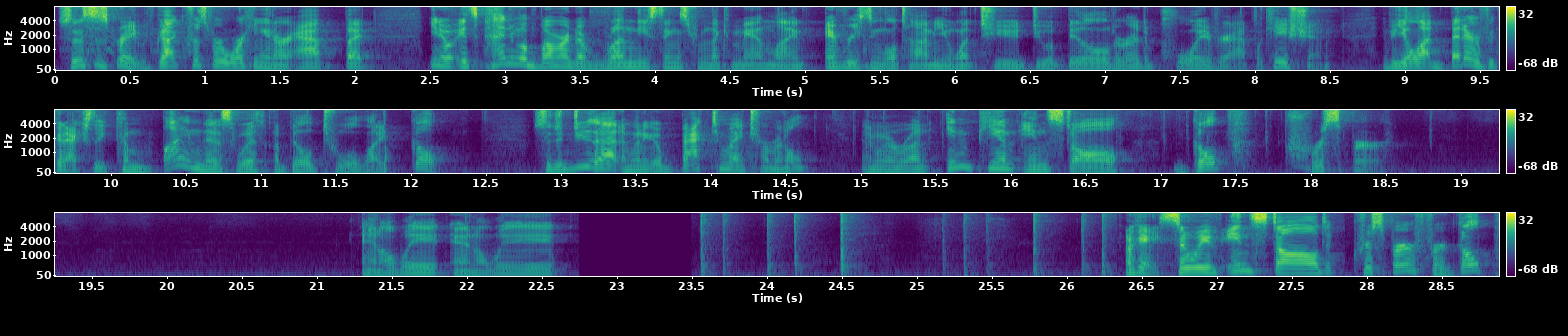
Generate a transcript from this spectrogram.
So this is great. We've got Crisper working in our app, but you know, it's kind of a bummer to run these things from the command line every single time you want to do a build or a deploy of your application. It'd be a lot better if we could actually combine this with a build tool like Gulp. So to do that, I'm going to go back to my terminal, and I'm going to run npm install gulp crisper. And I'll wait, and I'll wait. OK, so we've installed Crisper for Gulp.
